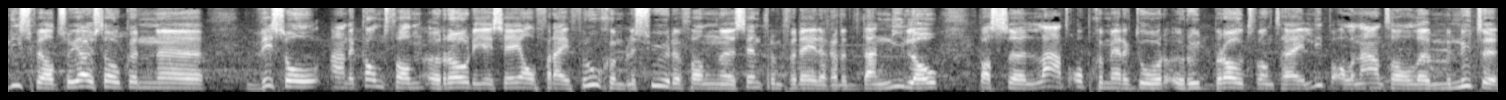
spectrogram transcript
Liesveld. Zojuist ook een uh, wissel aan de kant van Rode JC. Al vrij vroeg een blessure van uh, centrumverdediger Danilo. Pas uh, laat opgemerkt door Ruud Brood. Want hij liep al een aantal minuten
